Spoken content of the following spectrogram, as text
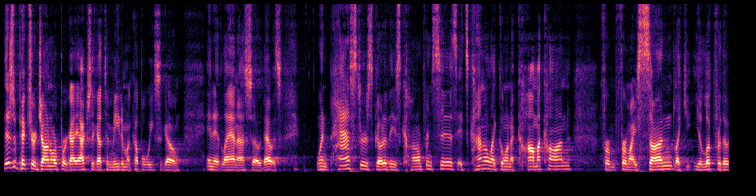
there's a picture of John Ortberg. I actually got to meet him a couple weeks ago in Atlanta. So that was when pastors go to these conferences, it's kind of like going to Comic Con. For, for my son, like you, you, look for the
